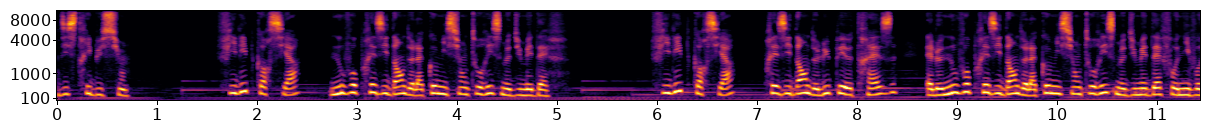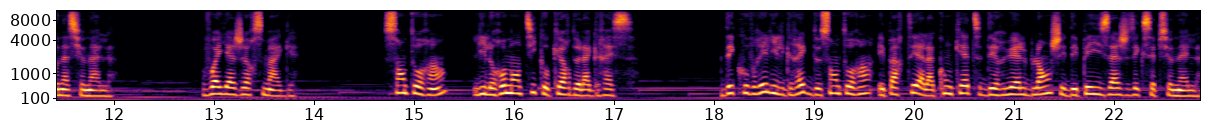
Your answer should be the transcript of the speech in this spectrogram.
Distribution. Philippe Corsia, nouveau président de la commission tourisme du MEDEF. Philippe Corsia, président de l'UPE 13, est le nouveau président de la commission tourisme du MEDEF au niveau national. Voyageurs SMAG. Santorin, l'île romantique au cœur de la Grèce. Découvrez l'île grecque de Santorin et partez à la conquête des ruelles blanches et des paysages exceptionnels.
